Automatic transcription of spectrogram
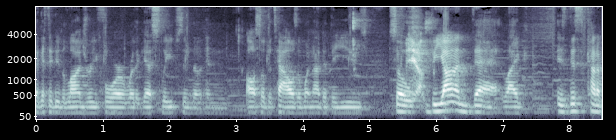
I guess they do the laundry for where the guest sleeps, and the, and also the towels and whatnot that they use. So Yeah. beyond that, like, is this kind of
